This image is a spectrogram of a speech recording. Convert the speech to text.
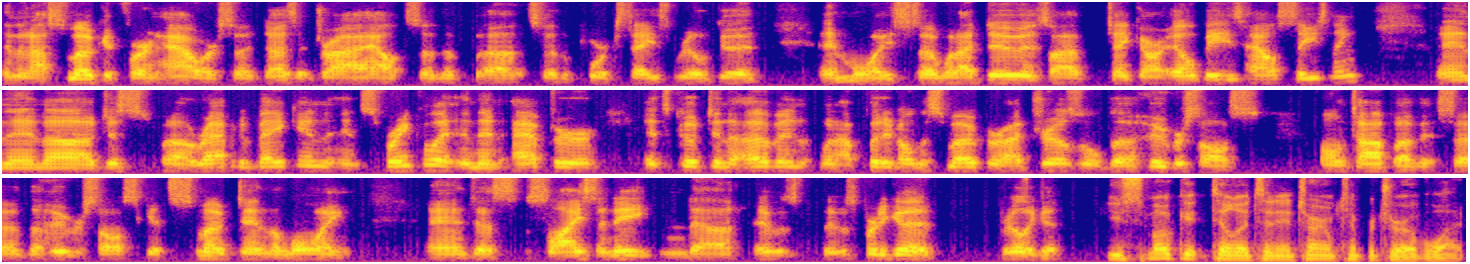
And then I smoke it for an hour so it doesn't dry out so the uh, so the pork stays real good and moist. So what I do is I take our LB's house seasoning and then uh, just uh, wrap it in bacon and sprinkle it. And then after it's cooked in the oven when I put it on the smoker I drizzle the Hoover sauce on top of it so the Hoover sauce gets smoked in the loin and just slice and eat. And uh, it was it was pretty good, really good. You smoke it till it's an internal temperature of what?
